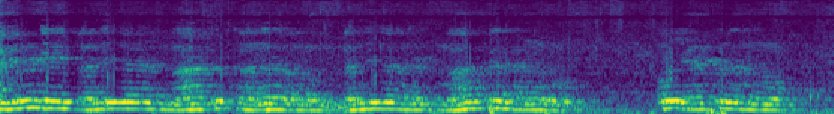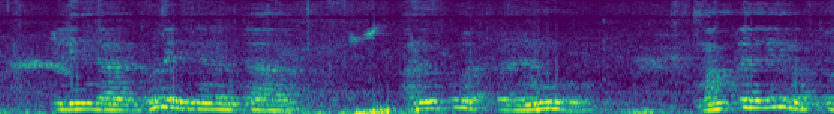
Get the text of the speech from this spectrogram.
ಅಂಗಡಿ ಬಂದಿಲ್ಲ ಮಾತು ಬಂದಿಲ್ಲ ಅನ್ನೋದು ಮಾತ್ರ ನಾನು ಓ ಯಾಕೆ ನಾನು ಇಲ್ಲಿಂದ ದೂರ ಇದ್ದೀನಿ ಅಂತ ಅಳುಕು ಅಥವಾ ನೋವು ಮಕ್ಕಳಲ್ಲಿ ಮತ್ತು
